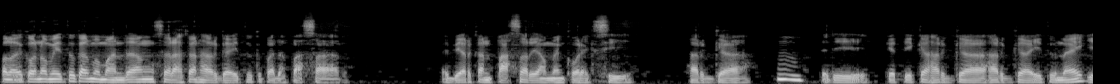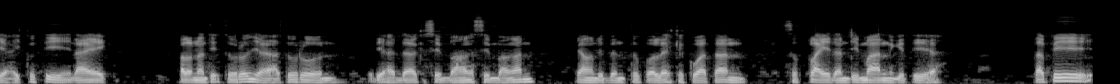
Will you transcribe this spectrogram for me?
Kalau ekonomi itu kan memandang serahkan harga itu kepada pasar, biarkan pasar yang mengkoreksi harga. Uh, Jadi ketika harga harga itu naik ya ikuti naik. Kalau nanti turun ya turun. Jadi ada keseimbangan-keseimbangan yang dibentuk oleh kekuatan supply dan demand gitu ya. Tapi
